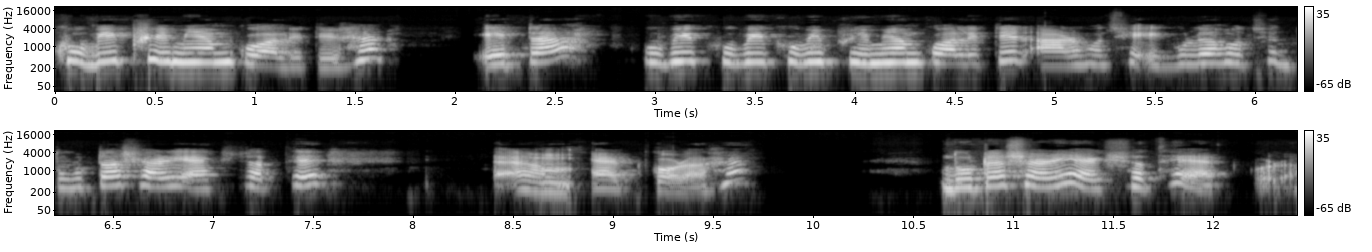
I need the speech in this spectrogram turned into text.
খুবই প্রিমিয়াম কোয়ালিটির হ্যাঁ? এটা খুবই খুবই খুবই প্রিমিয়াম কোয়ালিটির আর হচ্ছে এগুলো হচ্ছে দুটা শাড়ি একসাথে অ্যাড করা হ্যাঁ? দুটা শাড়ি একসাথে অ্যাড করা।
